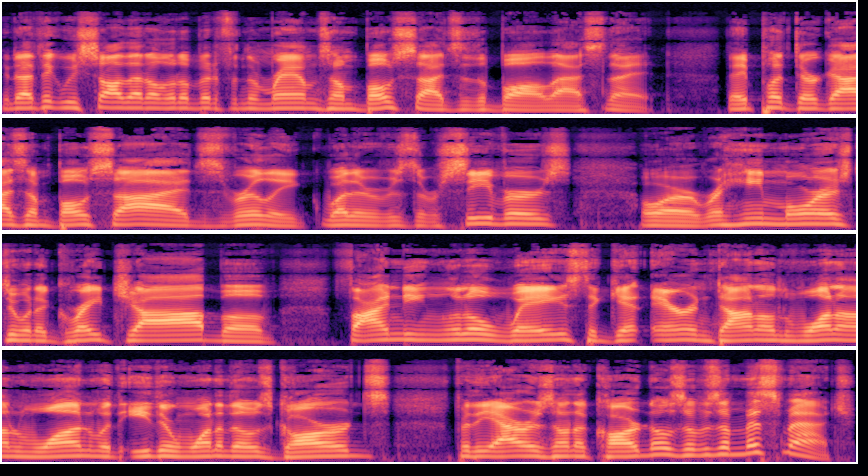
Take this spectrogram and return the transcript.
you know, I think we saw that a little bit from the Rams on both sides of the ball last night. They put their guys on both sides, really, whether it was the receivers or Raheem Morris doing a great job of finding little ways to get Aaron Donald one on one with either one of those guards for the Arizona Cardinals. It was a mismatch.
